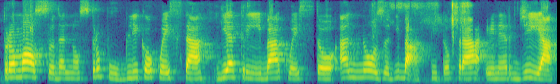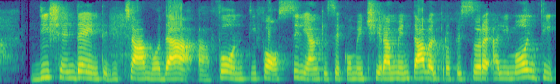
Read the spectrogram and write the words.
promosso dal nostro pubblico questa diatriba, questo annoso dibattito fra energia discendente diciamo da uh, fonti fossili, anche se come ci rammentava il professore Alimonti,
